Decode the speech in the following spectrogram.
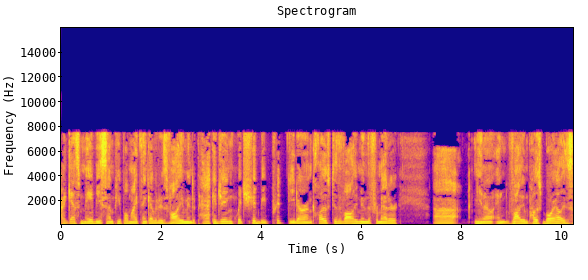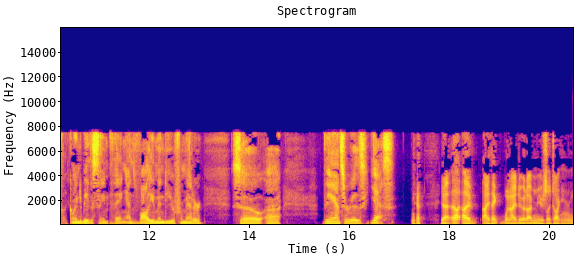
I guess maybe some people might think of it as volume into packaging, which should be pretty darn close to the volume in the fermenter. Uh, you know, and volume post boil is going to be the same thing as volume into your fermenter. So, uh, the answer is yes. Yeah, I I think when I do it, I'm usually talking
